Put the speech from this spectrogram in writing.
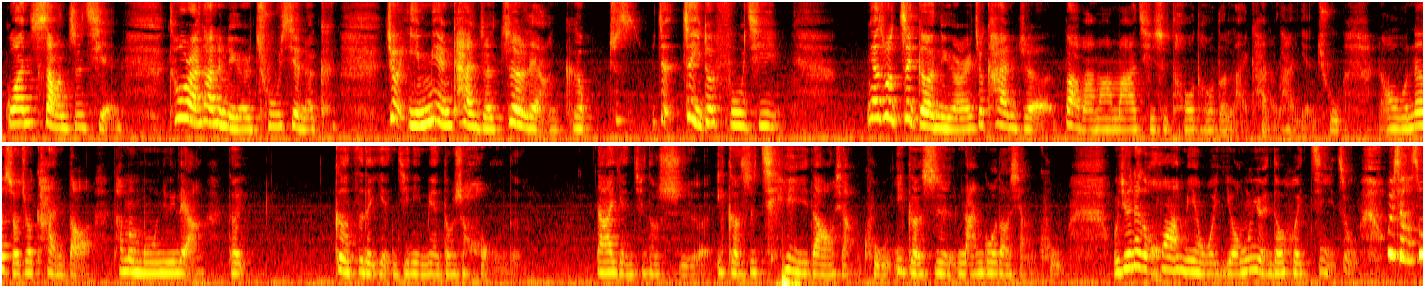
关上之前，突然他的女儿出现了，就一面看着这两个，就是这这一对夫妻，应该说这个女儿就看着爸爸妈妈，其实偷偷的来看了他演出，然后我那时候就看到他们母女俩的各自的眼睛里面都是红的。大家眼睛都湿了，一个是气到想哭，一个是难过到想哭。我觉得那个画面我永远都会记住。我想说，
